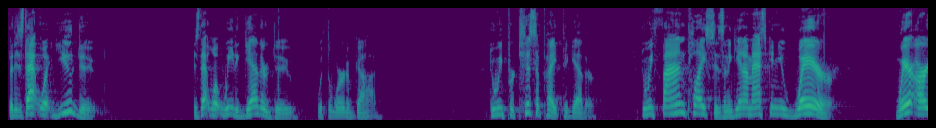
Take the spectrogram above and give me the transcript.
But is that what you do? Is that what we together do with the Word of God? Do we participate together? Do we find places? And again, I'm asking you, where? Where are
